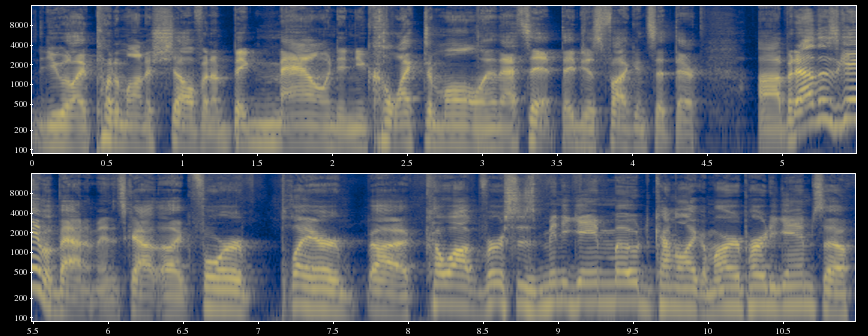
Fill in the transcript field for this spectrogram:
you like put them on a shelf in a big mound, and you collect them all, and that's it. They just fucking sit there. Uh, but now there's a game about them, and it's got like four player uh, co op versus mini game mode, kind of like a Mario Party game. So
